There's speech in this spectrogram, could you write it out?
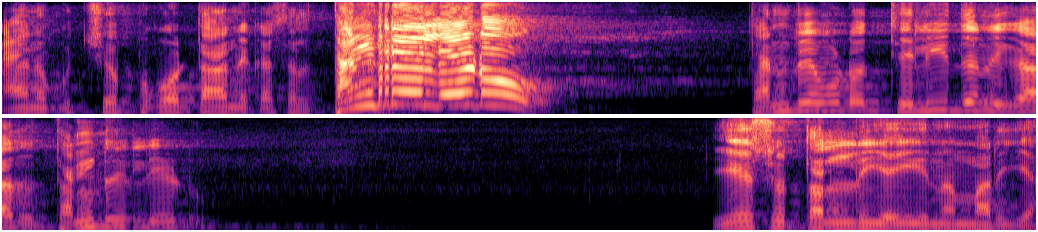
ఆయనకు చెప్పుకోవటానికి అసలు తండ్రే లేడు. తండ్రి ఎవడో తెలియదని కాదు తండ్రి లేడు. యేసు తల్లి అయిన మరియ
